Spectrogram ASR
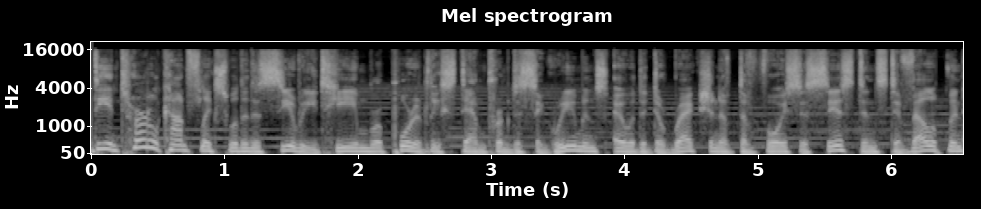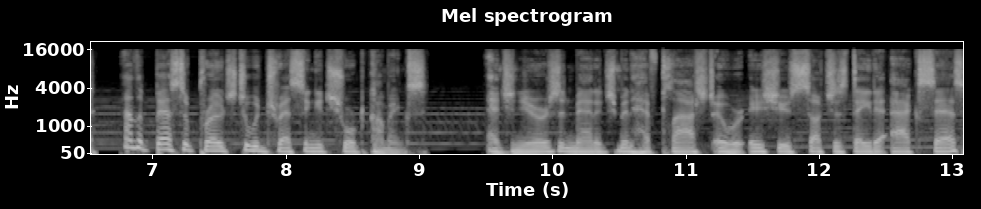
The internal conflicts within the Siri team reportedly stem from disagreements over the direction of the voice assistant's development and the best approach to addressing its shortcomings. Engineers and management have clashed over issues such as data access,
